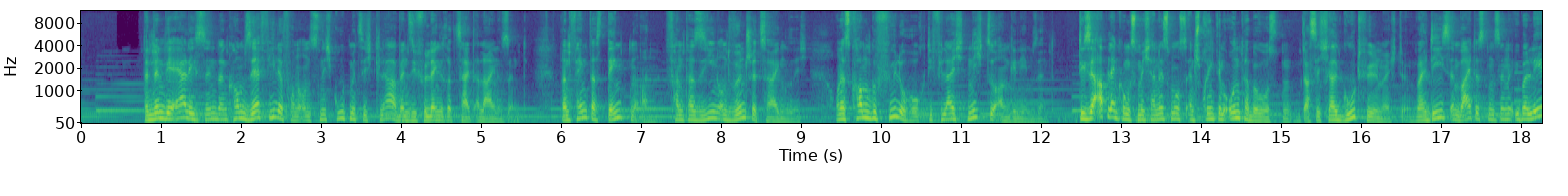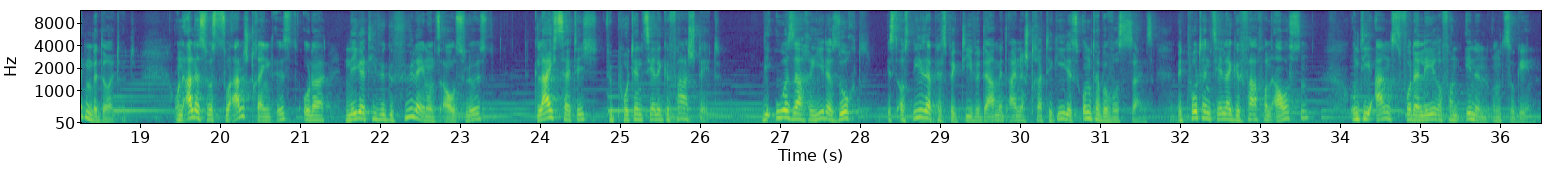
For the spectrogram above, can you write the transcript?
Denn wenn wir ehrlich sind, dann kommen sehr viele von uns nicht gut mit sich klar, wenn sie für längere Zeit alleine sind. Dann fängt das Denken an, Fantasien und Wünsche zeigen sich und es kommen Gefühle hoch, die vielleicht nicht so angenehm sind. Dieser Ablenkungsmechanismus entspringt dem Unterbewussten, das sich halt gut fühlen möchte, weil dies im weitesten Sinne Überleben bedeutet. Und alles, was zu anstrengend ist oder negative Gefühle in uns auslöst, gleichzeitig für potenzielle Gefahr steht. Die Ursache jeder Sucht ist aus dieser Perspektive damit eine Strategie des Unterbewusstseins, mit potenzieller Gefahr von außen und die Angst vor der Leere von innen umzugehen.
